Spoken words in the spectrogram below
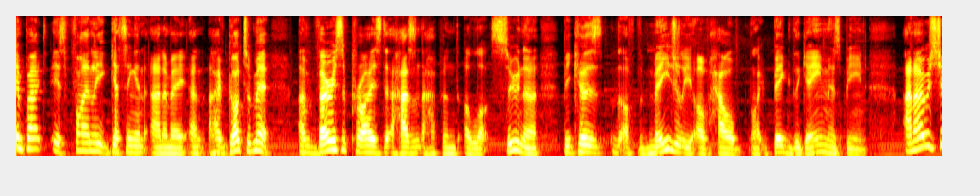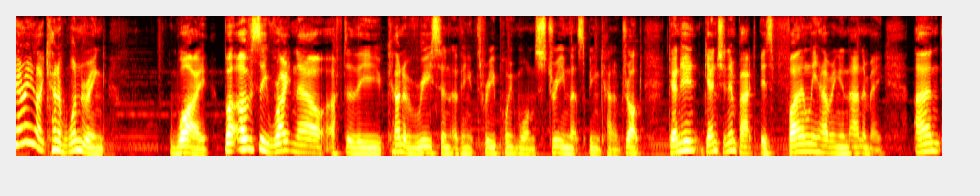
Impact is finally getting an anime, and I've got to admit, I'm very surprised it hasn't happened a lot sooner because of the majorly of how like big the game has been. And I was generally like kind of wondering why. But obviously right now, after the kind of recent, I think 3.1 stream that's been kind of dropped, Genshin, Genshin Impact is finally having an anime. And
